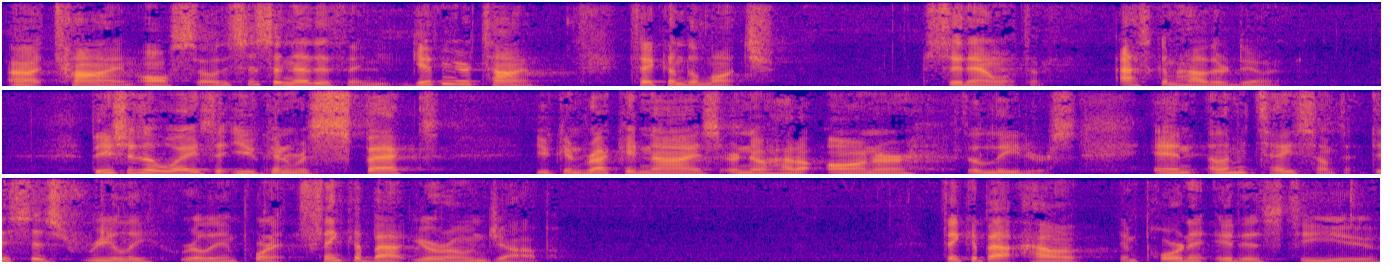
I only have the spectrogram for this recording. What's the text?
Uh, time also. This is another thing. Give them your time. Take them to lunch. Sit down with them. Ask them how they're doing. These are the ways that you can respect, you can recognize, or know how to honor the leaders. And let me tell you something. This is really, really important. Think about your own job. Think about how important it is to you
